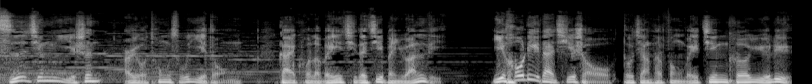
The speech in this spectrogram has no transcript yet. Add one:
词精意深而又通俗易懂，概括了围棋的基本原理。以后历代棋手都将它奉为金科玉律。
